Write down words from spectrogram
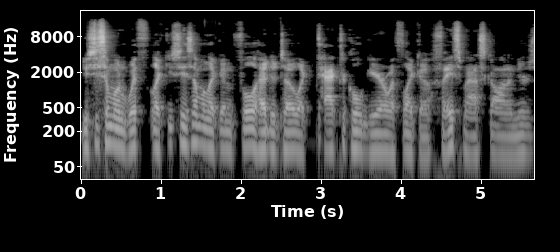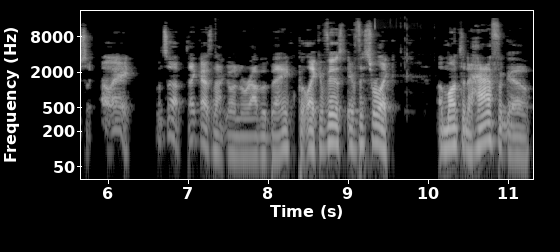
you see someone with like you see someone like in full head to toe like tactical gear with like a face mask on, and you're just like, oh hey, what's up? That guy's not going to rob a bank. But like if this if this were like a month and a half ago.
